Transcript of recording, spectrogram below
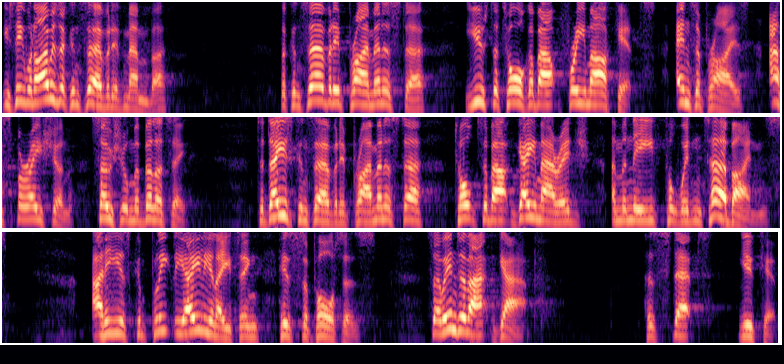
You see, when I was a Conservative member, the Conservative Prime Minister used to talk about free markets, enterprise, aspiration, social mobility. Today's Conservative Prime Minister talks about gay marriage and the need for wind turbines. And he is completely alienating his supporters. So, into that gap has stepped UKIP.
